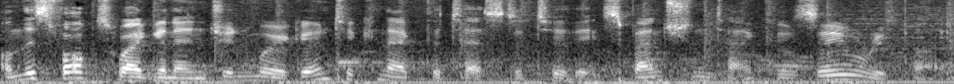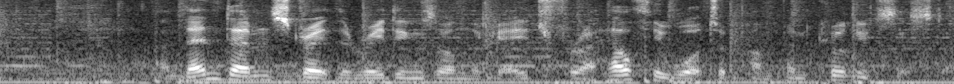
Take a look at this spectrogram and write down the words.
On this Volkswagen engine we're going to connect the tester to the expansion tank auxiliary pipe then demonstrate the readings on the gauge for a healthy water pump and cooling system.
